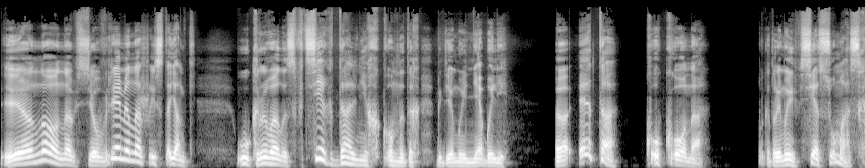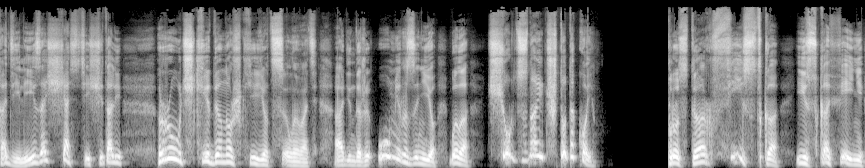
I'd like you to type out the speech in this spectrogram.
И оно на все время нашей стоянки укрывалось в тех дальних комнатах, где мы не были. А это кукона по которой мы все с ума сходили и за счастье считали ручки да ножки ее целовать, а один даже умер за нее, было черт знает что такое. Просто орфистка из кофейни,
